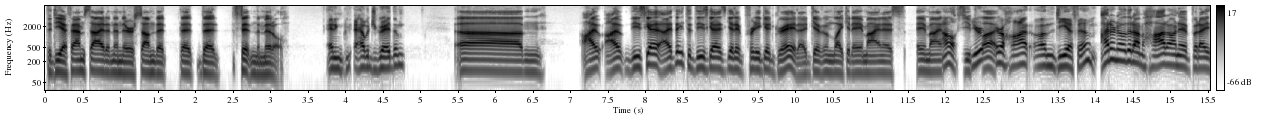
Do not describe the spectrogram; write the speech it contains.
the DFM side, and then there are some that that that fit in the middle. And how would you grade them? Um, I I these guys I think that these guys get a pretty good grade. I'd give them like an A minus, A minus, Oh, so you're, you're hot on DFM. I don't know that I'm hot on it, but I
